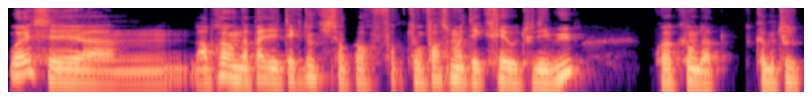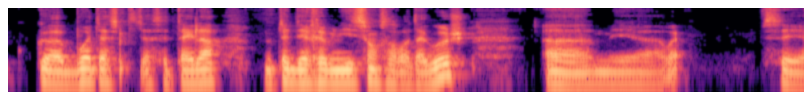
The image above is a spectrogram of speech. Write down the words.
Ouais, c'est euh, après on n'a pas des technos qui sont encore for- qui ont forcément été créés au tout début, quoique on doit comme toute euh, boîte à, ce- à cette taille-là, on a peut-être des réminiscences à droite à gauche, mais ouais, c'est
